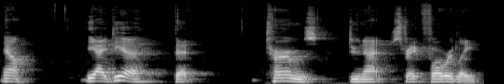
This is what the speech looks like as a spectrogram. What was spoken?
Now, the idea that terms do not straightforwardly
